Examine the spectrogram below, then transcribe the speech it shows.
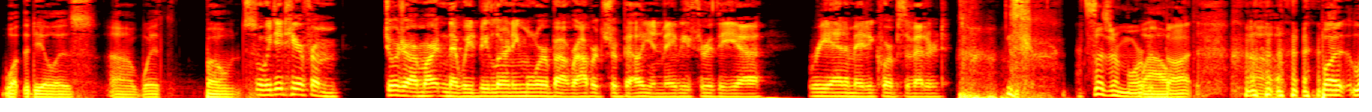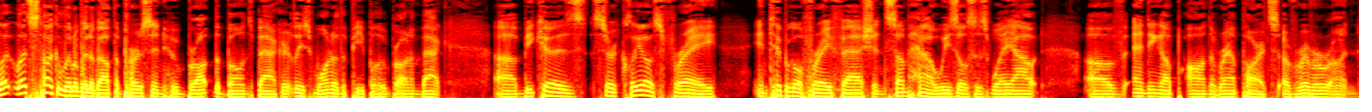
what the deal is uh, with Bones. Well, we did hear from George R. R. Martin that we'd be learning more about Robert's rebellion, maybe through the uh, reanimated corpse of Eddard. it's such a morbid Wow. thought. Uh, But let, let's talk a little bit about the person who brought the bones back, or at least one of the people who brought them back, uh, because Sir Cleos Frey, in typical Frey fashion, somehow weasels his way out of ending up on the ramparts of Riverrun.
